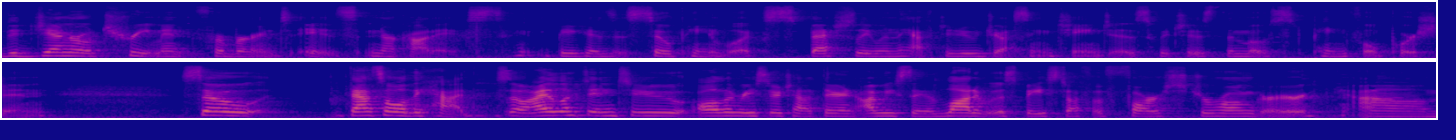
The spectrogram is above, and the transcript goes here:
the general treatment for burns is narcotics because it's so painful, especially when they have to do dressing changes, which is the most painful portion. So that's all they had. So I looked into all the research out there, and obviously a lot of it was based off of far stronger um,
